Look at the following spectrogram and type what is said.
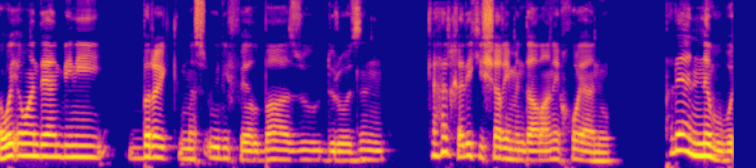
ئەوەی ئەوان دەیان بینی بڕێک مەسئولی فێڵباز و درۆزن کە هەر خەریکی شەڕی منداڵانەی خۆیان و پلیان نەبوو بۆ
